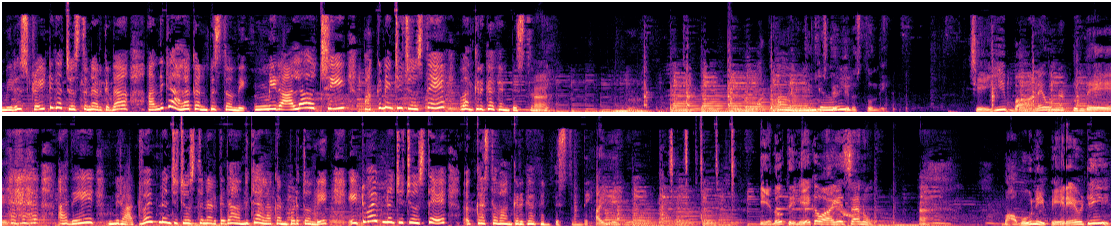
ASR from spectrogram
మీరు స్ట్రైట్గా చూస్తున్నారు కదా అందుకే అలా కనిపిస్తుంది. మీరు అలా వచ్చి పక్క నుంచి చూస్తే వంకరగా కనిపిస్తుంది. చూస్తే తెలుస్తుంది. చెయ్యి బానే ఉన్నట్టుందే. అదే మీరు అటువైపు నుంచి చూస్తున్నారు కదా అందుకే అలా కనపడుతుంది. ఇటువైపు నుంచి చూస్తే కాస్త వంకరగా కనిపిస్తుంది. అయ్యయ్యో. ఏదో తెలియక వాగేశాను. ఆ, బాబు నీ పేరేమిటి?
